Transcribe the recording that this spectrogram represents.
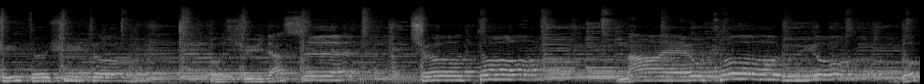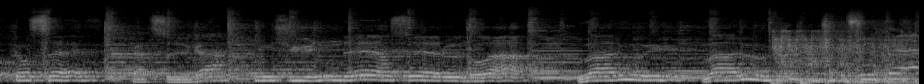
ひと押し出せちょっと前を通るよ。どっか生活が一瞬で焦るのは悪い悪い。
